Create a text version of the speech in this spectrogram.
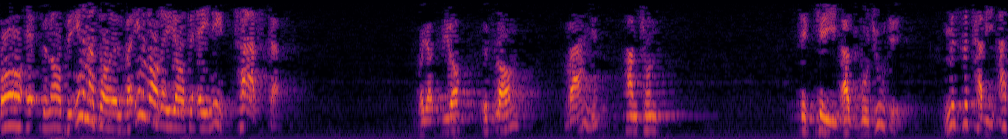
با اعتناب به این مسائل و این واقعیات عینی ترک کرد. باید زیرا اسلام وحی همچون تکه از وجود مثل طبیعت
